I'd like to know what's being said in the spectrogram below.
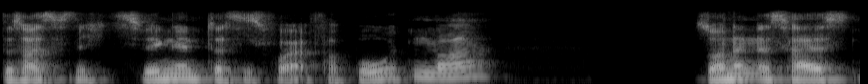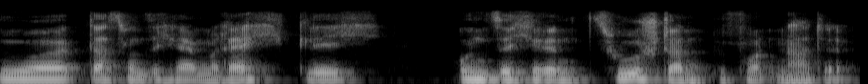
Das heißt es nicht zwingend, dass es vorher verboten war, sondern es heißt nur, dass man sich in einem rechtlich unsicheren Zustand befunden hatte,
